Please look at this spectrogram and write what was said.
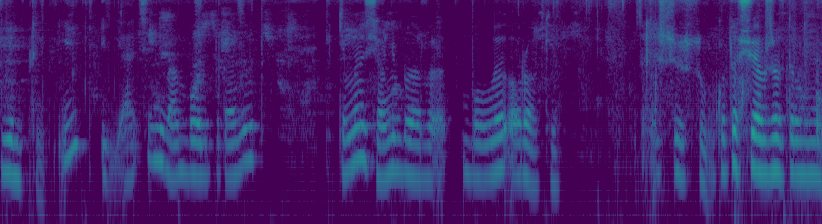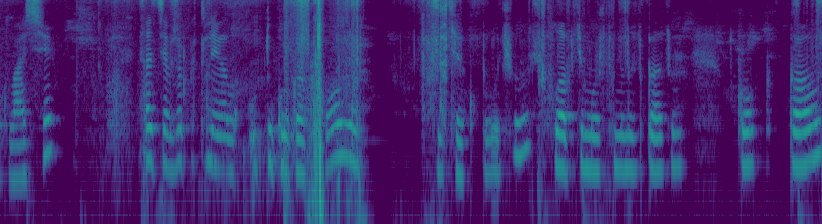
Всім привіт! І я сьогодні вам буду показувати, які в мене сьогодні були, були уроки. Зараз цю сумку, то що я вже в другому класі. Кстати, я вже приклеїла у ту кока-колу. Дивіться, як вийшло. Хлопці можете мене заказувати. Кока-колу.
